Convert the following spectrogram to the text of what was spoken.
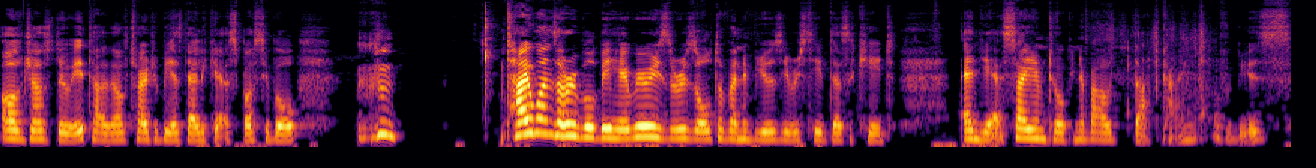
I'll just do it and I'll try to be as delicate as possible. Taewhan's horrible behavior is the result of an abuse he received as a kid. And yes, I am talking about that kind of abuse.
